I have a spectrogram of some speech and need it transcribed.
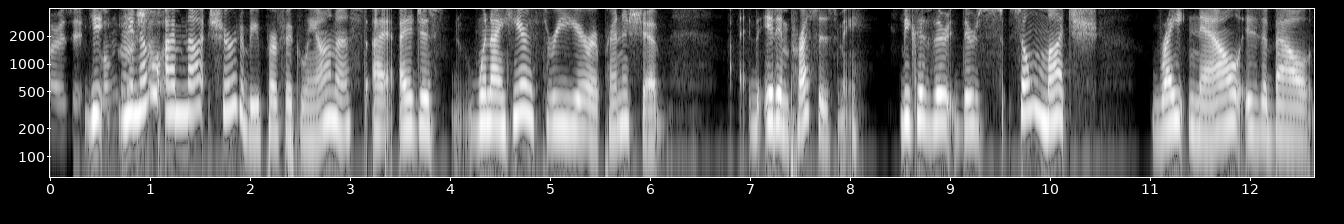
or is it You, longer? you know, shorter? I'm not sure to be perfectly honest. I, I just when I hear three year apprenticeship, it impresses me because there there's so much right now is about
